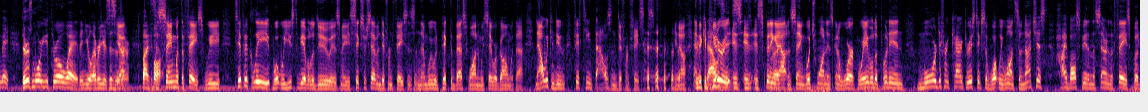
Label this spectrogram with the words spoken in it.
many. There's more you throw away than you'll ever use, isn't there? By it's far. the same with the face. We typically, what we used to be able to do is maybe six or seven different faces, and then we would pick the best one. and We say we're going with that. Now we can do 15,000 different faces, you know, and the computer is, is, is spitting Right. it out and saying which one is going to work. We're able to put in more different characteristics of what we want. So not just high ball speed in the center of the face, but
